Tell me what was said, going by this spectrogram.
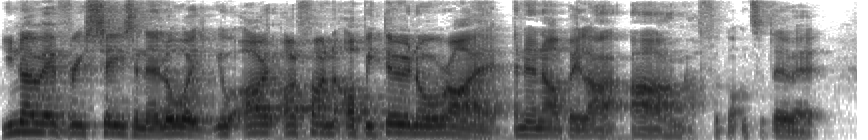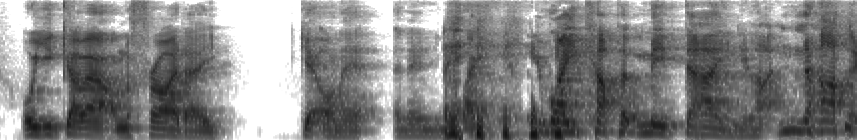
You know, every season they'll always you. I, I find that I'll be doing all right, and then I'll be like, ah, "Oh, I've forgotten to do it." Or you go out on the Friday, get on it, and then you wake, you wake up at midday, and you're like, "No."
